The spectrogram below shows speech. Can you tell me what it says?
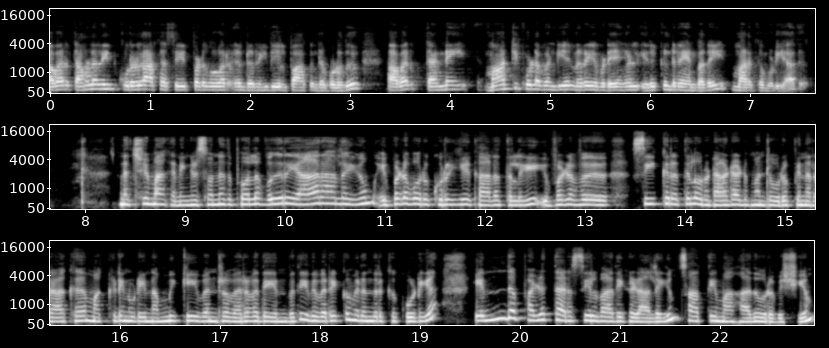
அவர் தமிழரின் குரலாக செயற்படுபவர் என்ற ரீதியில் பார்க்கின்ற பொழுது அவர் தன்னை மாற்றிக்கொள்ள வேண்டிய நிறைய விடயங்கள் இருக்கின்றன என்பதை மறக்க முடியாது. நிச்சயமாக நீங்கள் சொன்னது போல வேறு யாராலையும் இவ்வளவு ஒரு குறுகிய காலத்திலேயே இவ்வளவு சீக்கிரத்தில் ஒரு நாடாளுமன்ற உறுப்பினராக மக்களினுடைய நம்பிக்கை வென்று வருவது என்பது இதுவரைக்கும் இருந்திருக்கக்கூடிய எந்த பழுத்த அரசியல்வாதிகளாலேயும் சாத்தியமாகாத ஒரு விஷயம்.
